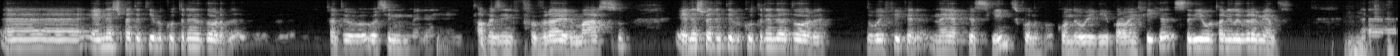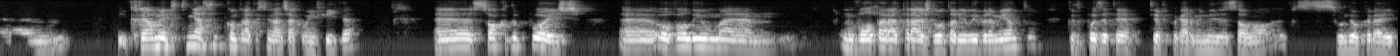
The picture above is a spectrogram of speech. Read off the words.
uh, é na expectativa que o treinador, portanto, eu assino talvez em fevereiro, março, é na expectativa que o treinador do Benfica na época seguinte, quando, quando eu iria para o Benfica, seria o António Livramento. Uhum. Uh, que realmente tinha contrato assinado já com o Benfica, uh, só que depois uh, houve ali uma, um voltar atrás do António Livramento que depois até teve que pagar uma indenização, segundo eu creio,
